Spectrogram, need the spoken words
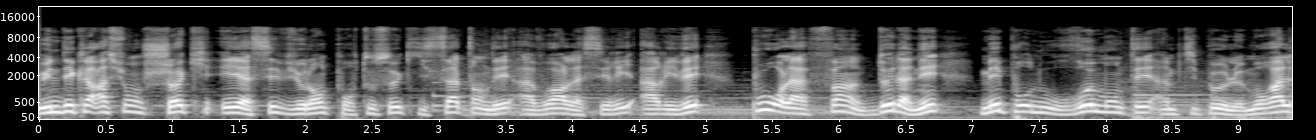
Une déclaration choc et assez violente pour tous ceux qui s'attendaient à voir la série arriver pour la fin de l'année, mais pour nous remonter un petit peu le moral,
